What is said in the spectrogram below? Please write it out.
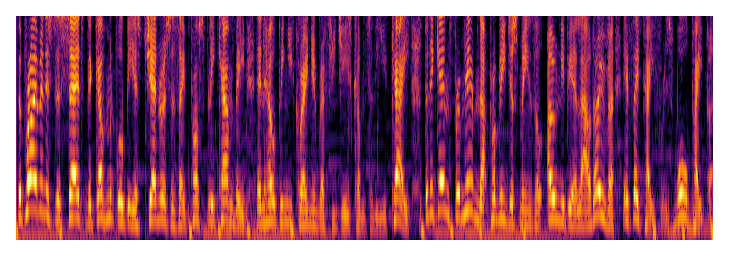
The Prime Minister said the government will be as generous as they possibly can be in helping Ukrainian refugees come to the UK. But again, from him, that probably just means they'll only be allowed over if they pay for his wallpaper.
